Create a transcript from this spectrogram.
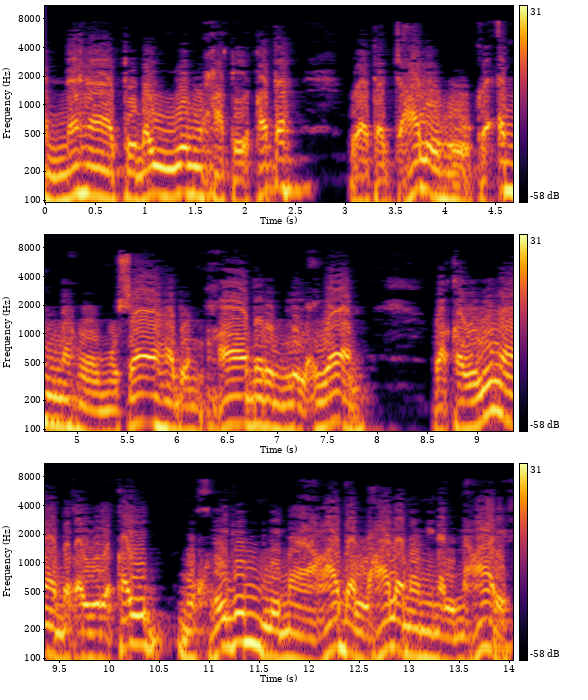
أنها تبين حقيقته وتجعله كأنه مشاهد حاضر للعيان. وقولنا بغير قيد مخرج لما عدا العلم من المعارف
